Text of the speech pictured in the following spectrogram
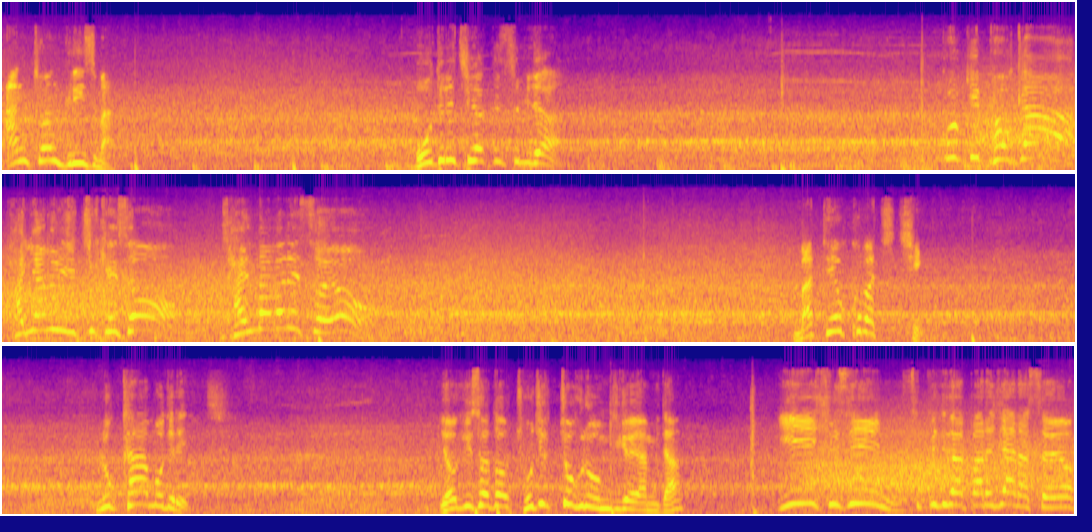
앙투안 그리즈만 모드리치가 끊습니다. 골키퍼가 방향을 예측해서 잘 막아냈어요. 마테오 코바치치 루카 모드리치 여기서 더 조직적으로 움직여야 합니다. 이 슛은 스피드가 빠르지 않았어요.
